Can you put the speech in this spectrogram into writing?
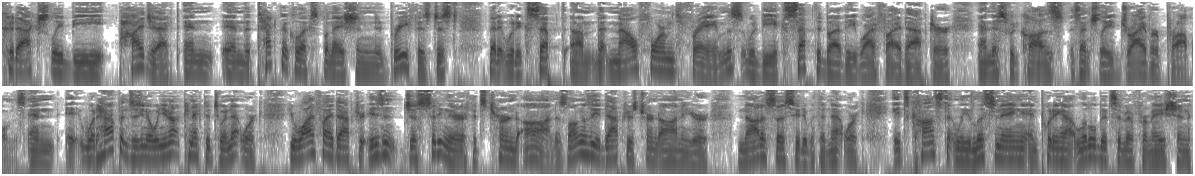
could actually be hijacked. And and the technical explanation in brief is just that it would accept um, that malformed frames would be accepted by the Wi-Fi adapter, and this would cause essentially driver problems. And it, what happens is, you know, when you're not connected to a network, your Wi-Fi adapter isn't just sitting there if it's turned on. As long as the adapter is turned on and you're not associated with the network, it's constantly listening and putting out little bits of information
